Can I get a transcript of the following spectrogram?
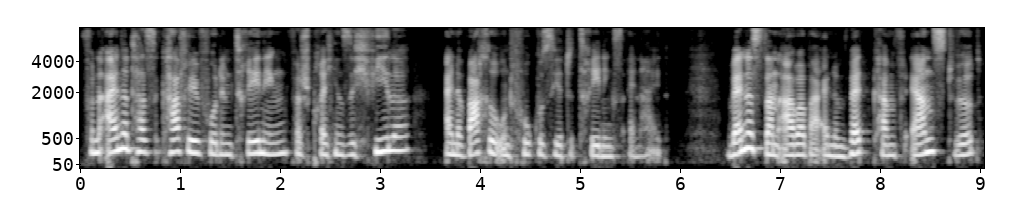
Von einer Tasse Kaffee vor dem Training versprechen sich viele eine wache und fokussierte Trainingseinheit. Wenn es dann aber bei einem Wettkampf ernst wird,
